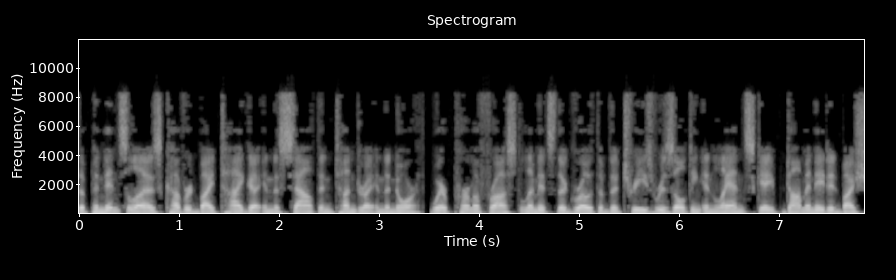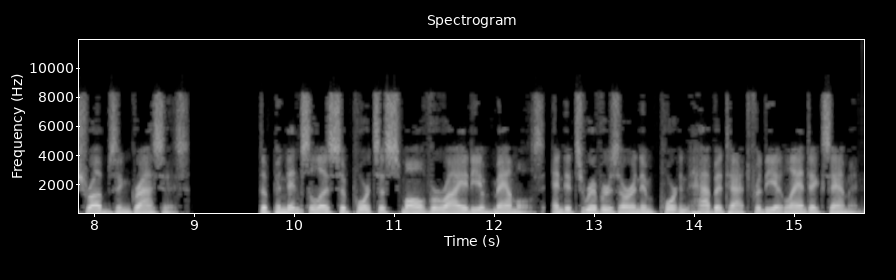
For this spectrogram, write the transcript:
The peninsula is covered by taiga in the south and tundra in the north, where permafrost limits the growth of the trees resulting in landscape dominated by shrubs and grasses. The peninsula supports a small variety of mammals, and its rivers are an important habitat for the Atlantic salmon.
